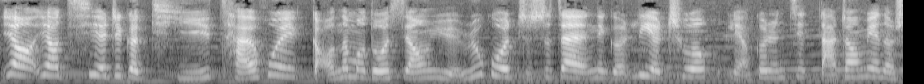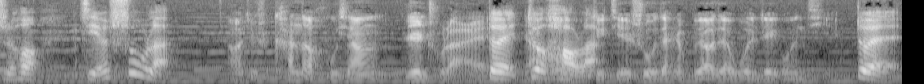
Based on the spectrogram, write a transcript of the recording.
要要切这个题才会搞那么多相遇。如果只是在那个列车两个人见打照面的时候结束了，啊，就是看到互相认出来，对就好了，就结束。但是不要再问这个问题。对，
